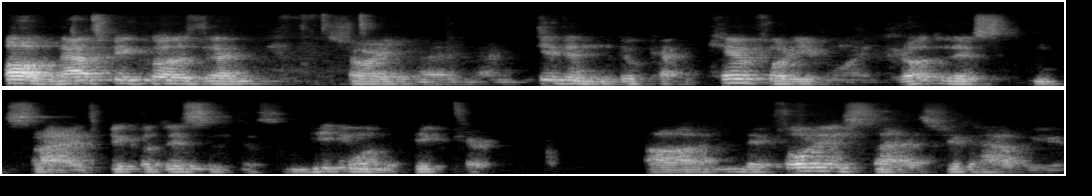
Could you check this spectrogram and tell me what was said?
Oh, that's because um, sorry, I, I didn't look at carefully when I wrote this slides because this is just leading on the picture. Uh, the following slides should have you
